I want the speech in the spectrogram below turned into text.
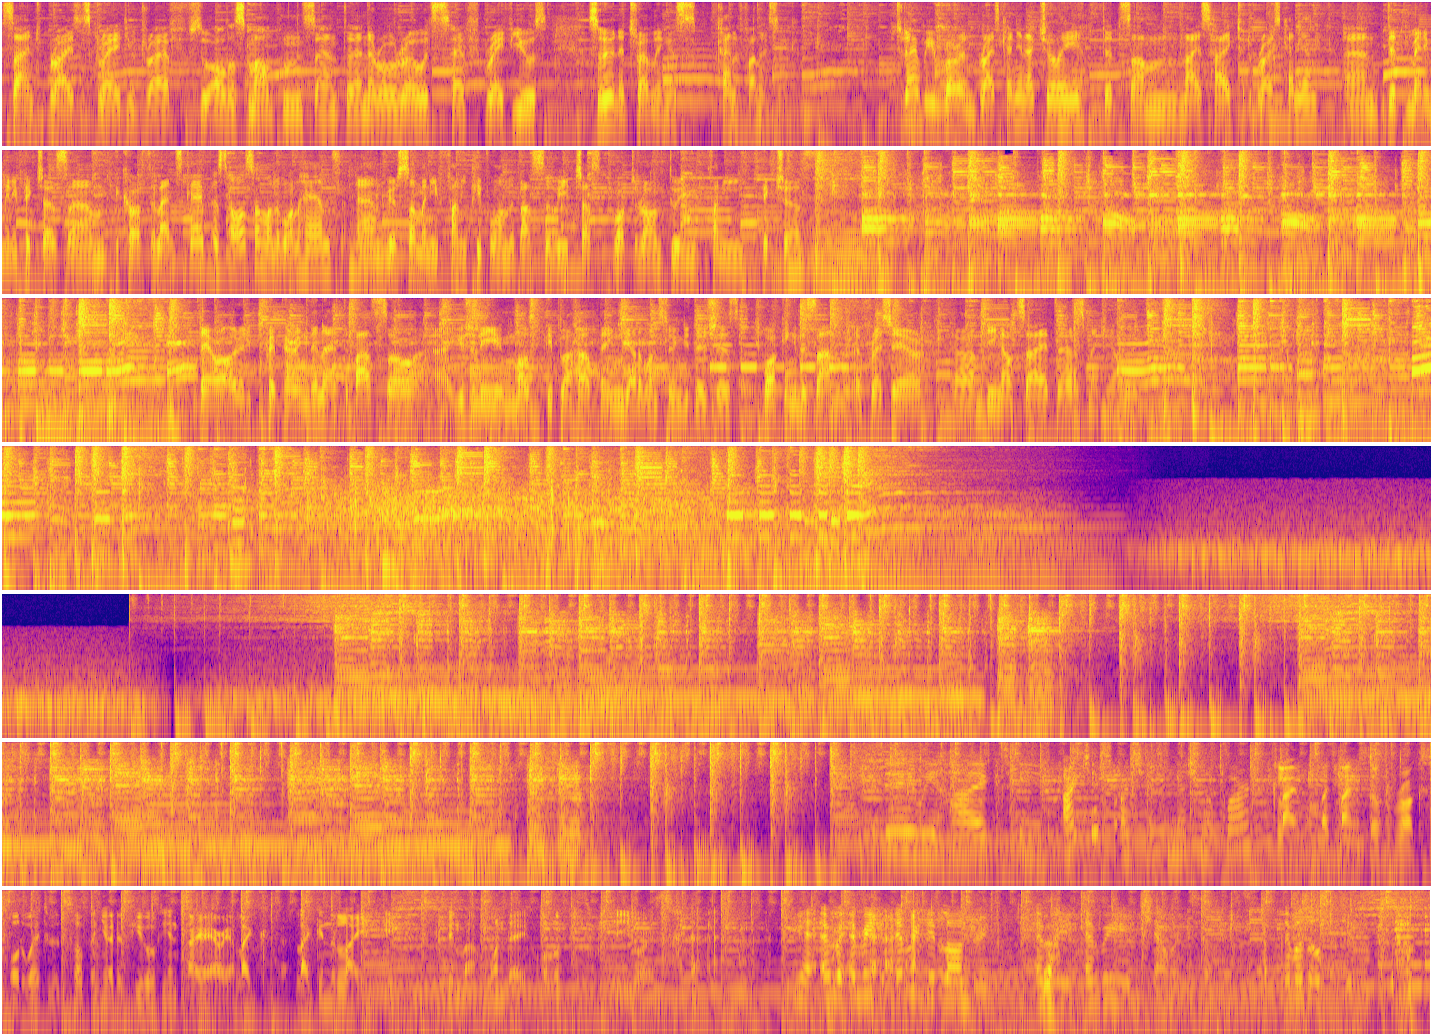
To Bryce is great. You drive through all those mountains and uh, narrow roads, have great views. So unit traveling is kind of fun, I think. Today we were in Bryce Canyon actually, did some nice hike to the Bryce Canyon and did many many pictures um, because the landscape is awesome on the one hand and we are so many funny people on the bus so we just walked around doing funny pictures. Preparing dinner at the bus, so uh, usually most people are helping, the other ones doing the dishes. And walking in the sun, uh, fresh air, um, being outside, uh, making you hungry. Arches, National Park. climb on like limestone rocks all the way to the top and you had a view of the entire area like like in the Lion King Simba one day all of this will be yours Yeah, every every every did laundry, every every showered. So that was also good.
